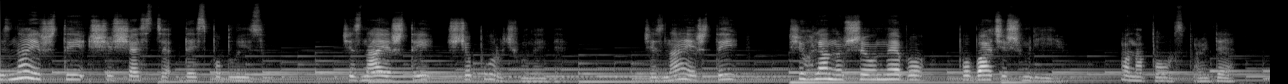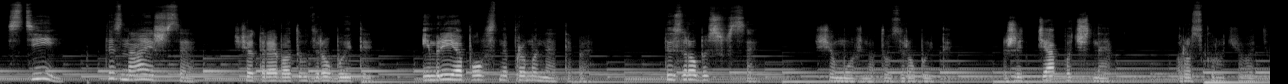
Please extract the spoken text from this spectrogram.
Знаєш ти, що щастя десь поблизу? Чи знаєш ти, що поруч воно йде? Чи знаєш ти, що глянувши у небо, побачиш мрію? Вона повз пройде. Стій, ти знаєш все, що треба тут зробити, і мрія повз не промене тебе. Ти зробиш все, що можна тут зробити. Життя почне розкручувати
